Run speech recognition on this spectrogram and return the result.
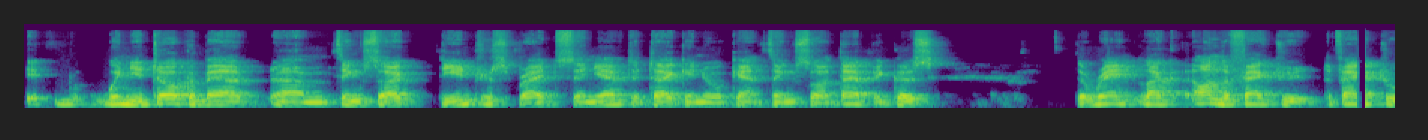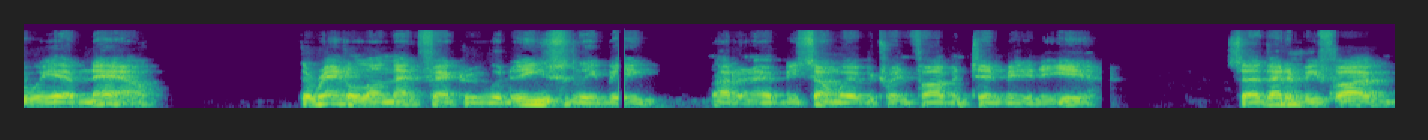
it, when you talk about um, things like the interest rates, then you have to take into account things like that because the rent, like on the factory, the factory we have now, the rental on that factory would easily be, I don't know, be somewhere between five and ten million a year. So that'd be five,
